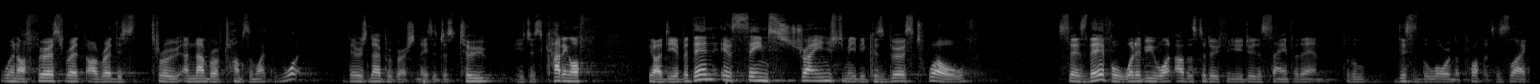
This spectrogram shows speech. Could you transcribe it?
when I first read, I read this through a number of times, I'm like, what? There is no progression. These are just two, he's just cutting off the idea. But then it seems strange to me because verse 12 says, Therefore, whatever you want others to do for you, do the same for them. For the, this is the law and the prophets. It's like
